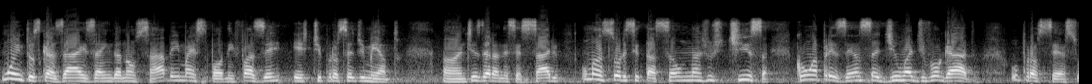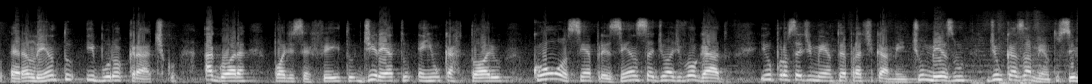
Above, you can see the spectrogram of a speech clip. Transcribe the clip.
Muitos casais ainda não sabem, mas podem fazer este procedimento. Antes era necessário uma solicitação na Justiça com a presença de um advogado. O processo era lento e burocrático. Agora pode ser feito direto em um cartório com ou sem a presença de um advogado. E o procedimento é praticamente o mesmo de um casamento civil.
